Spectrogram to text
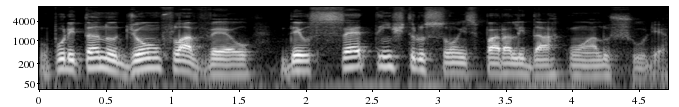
o puritano John Flavel deu sete instruções para lidar com a luxúria.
